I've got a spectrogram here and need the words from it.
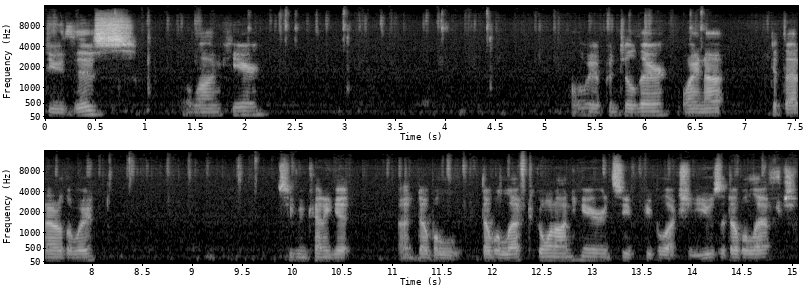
do this along here. All the way up until there. Why not? Get that out of the way. See if we can kind of get a double double left going on here and see if people actually use a double left.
